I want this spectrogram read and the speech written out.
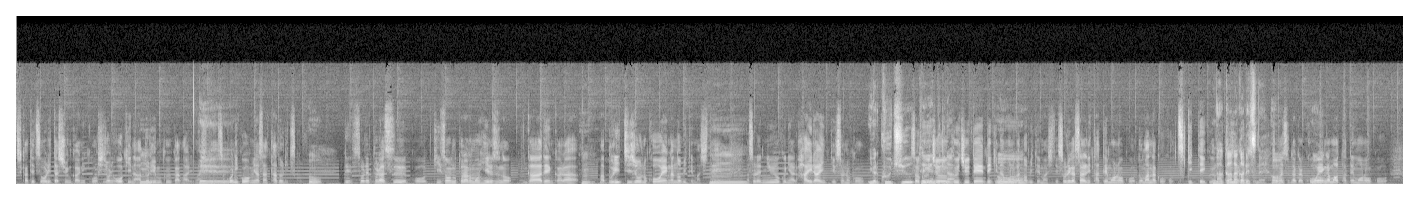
地下鉄降りた瞬間にこう非常に大きなアトリウム空間がありまして、うんそこにこう皆さんたどり着く。うんでそれプラスこう既存の虎ノ門ヒルズのガーデンから、うん。まあ、ブリッジ状の公園が伸びてまして、うん。まあそれニューヨークにあるハイラインっていうそのこういわゆる空中そう庭空中空中庭園的なものが伸びてましてそれがさらに建物をこうど真ん中をこう突っ切っていくようななかなかですね。そうなんですよ。だから公園がもう建物をこう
